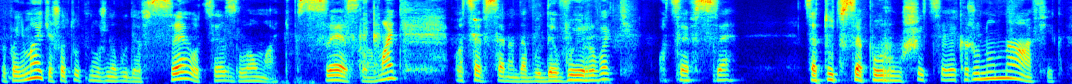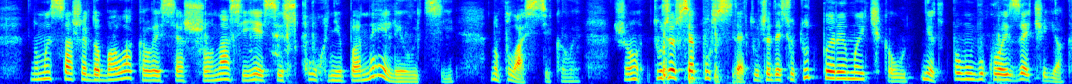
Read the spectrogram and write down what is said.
Ви розумієте, що тут потрібно буде все оце зламати. Все зламати, оце все треба буде вирвати, оце все. Це тут все порушиться. Я кажу, ну нафіг. Ну ми з Сашею добалакалися, що у нас є із кухні панелі оці, ну пластикові, що тут же все пусте. Тут же десь отут перемичка, от- ні, тут, по-моєму, буква З чи як.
